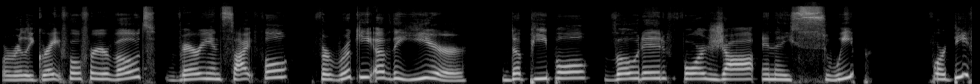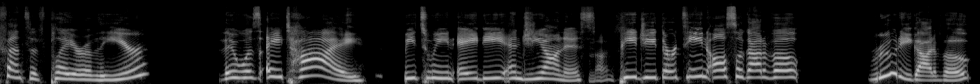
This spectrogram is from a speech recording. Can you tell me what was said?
We're really grateful for your votes. Very insightful. For Rookie of the Year, the people voted for Ja in a sweep. For Defensive Player of the Year, there was a tie between AD and Giannis. Nice. PG 13 also got a vote. Rudy got a vote.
